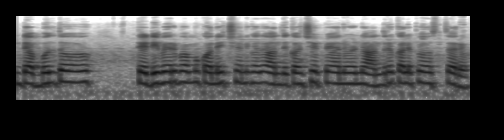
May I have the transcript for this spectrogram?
డబ్బులతో టెడ్డీబేర్ బొమ్మ కొనిచ్చాను కదా అందుకని చెప్పి అనువండి అందరూ కలిపి వస్తారు.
